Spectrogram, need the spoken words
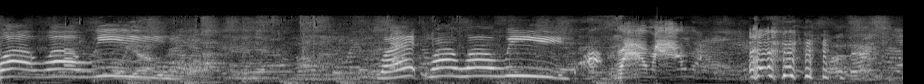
Wow, wow, wee. What? Wow, wow, wee. Oh,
